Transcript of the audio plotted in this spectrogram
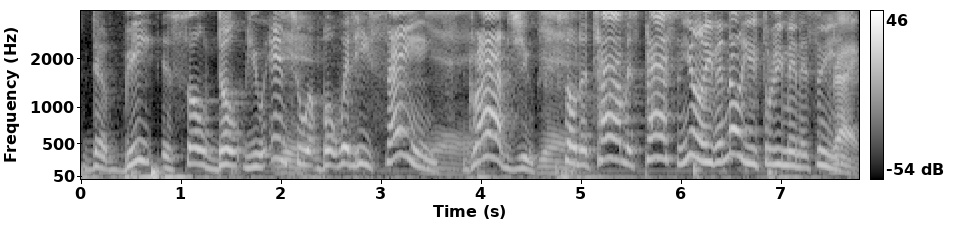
The beat is so dope, you into Yeah. it, but what he's saying Yeah. grabs you. Yeah. So the time is passing, you don't even know you three minutes in. Right,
